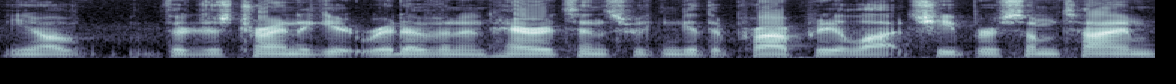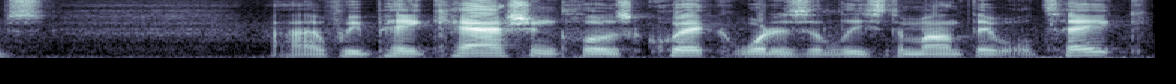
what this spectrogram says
you know, they're just trying to get rid of an inheritance, we can get the property a lot cheaper sometimes. Uh, if we pay cash and close quick, what is the least amount they will take?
